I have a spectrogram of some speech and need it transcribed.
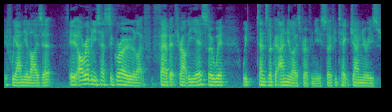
if we annualize it. it our revenue tends to grow like a fair bit throughout the year, so we we tend to look at annualized revenue. So if you take January's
